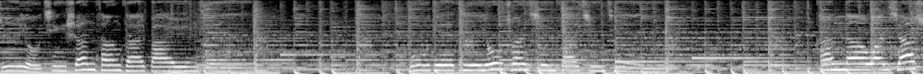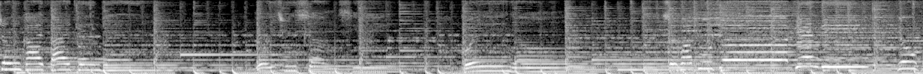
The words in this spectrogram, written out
只有青山藏在白云间，蝴蝶自由穿行在清涧，看那晚霞盛开在天边，有一群向西归鸟，谁画出这天地？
